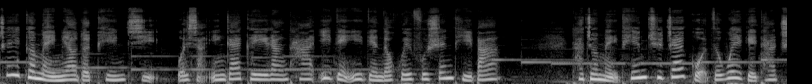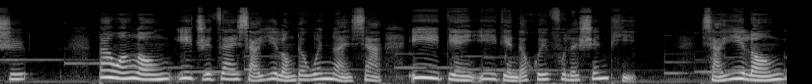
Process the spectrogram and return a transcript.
这个美妙的天气，我想应该可以让它一点一点的恢复身体吧。他就每天去摘果子喂给他吃。霸王龙一直在小翼龙的温暖下，一点一点的恢复了身体。小翼龙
